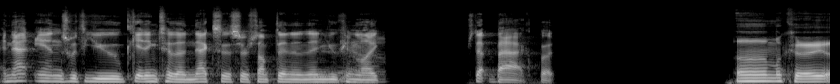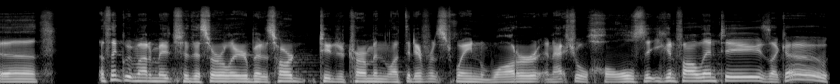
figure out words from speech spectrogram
and that ends with you getting to the nexus or something, and then you can like step back. But Um. Okay. Uh, I think we might have mentioned this earlier, but it's hard to determine like the difference between water and actual holes that you can fall into. It's like, oh,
